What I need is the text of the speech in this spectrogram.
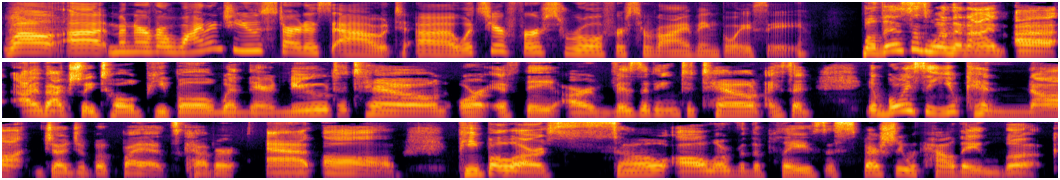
Well, uh, Minerva, why don't you start us out? Uh, what's your first rule for surviving Boise? Well, this is one that I've uh, I've actually told people when they're new to town or if they are visiting to town. I said, in Boise, you cannot judge a book by its cover at all. People are so all over the place, especially with how they look.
